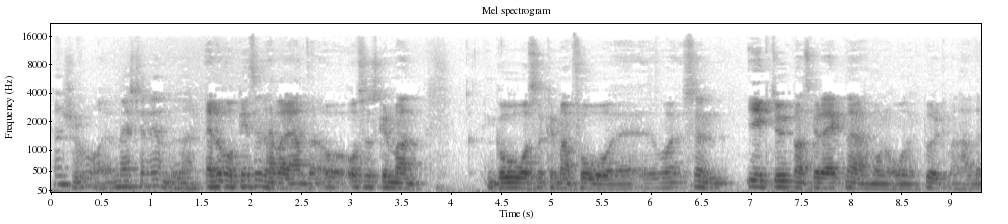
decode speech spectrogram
Kanske var, men jag känner igen det där. Eller åtminstone den här varianten. Och, och så skulle man gå och så kunde man få... Eh, sen gick det ut man skulle räkna hur många honungsburkar man hade.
